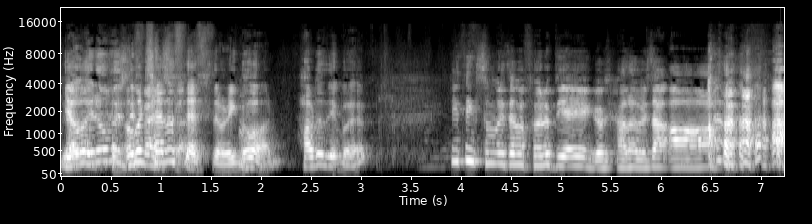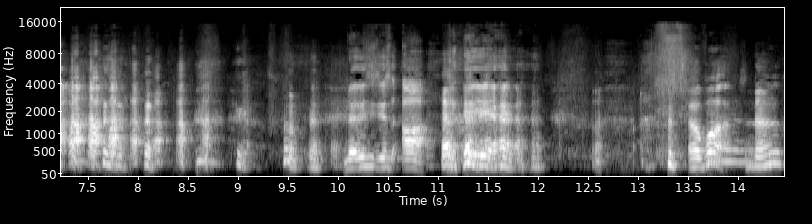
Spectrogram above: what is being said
Yeah, No, well, in almost well, tell us though. that story. Go on. How does it work? You think somebody's ever phoned up the AA and goes, "Hello, is that ah?" No, this is just ah. yeah. uh, what? No.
